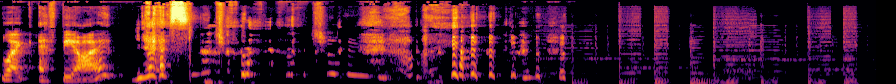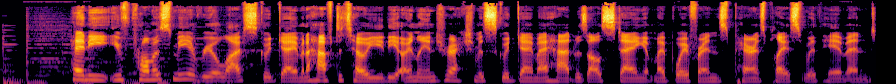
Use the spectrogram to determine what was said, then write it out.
like FBI. Yes, Henny, you've promised me a real life Squid Game, and I have to tell you, the only interaction with Squid Game I had was I was staying at my boyfriend's parents' place with him, and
